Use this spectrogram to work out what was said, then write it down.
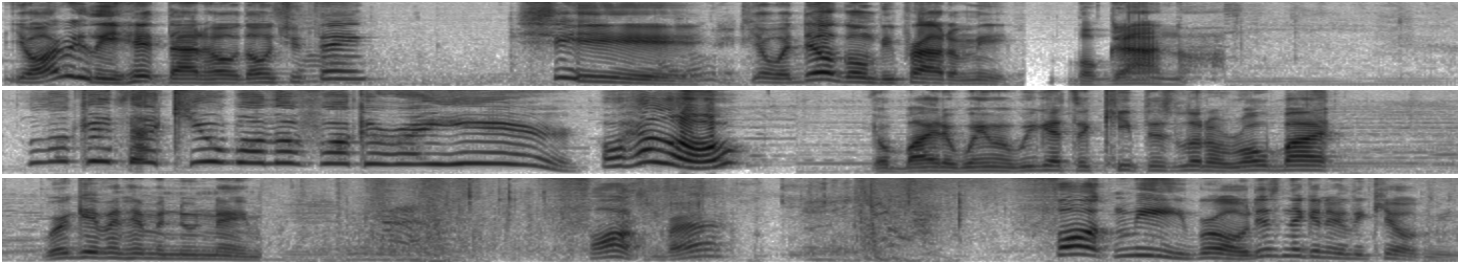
Yo, I really hit that hoe, don't you think? Shit. Yo, Adele gonna be proud of me. Bogano. Look at that cute motherfucker right here. Oh, hello. Yo, by the way, when we get to keep this little robot, we're giving him a new name. Fuck, bruh. Fuck me, bro. This nigga nearly killed me.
